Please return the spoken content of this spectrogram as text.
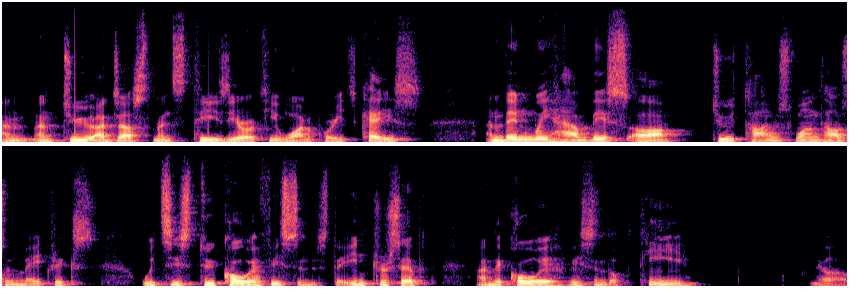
and, and two adjustments t0 t1 for each case and then we have this uh, 2 times 1000 matrix which is two coefficients the intercept and the coefficient of t uh,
